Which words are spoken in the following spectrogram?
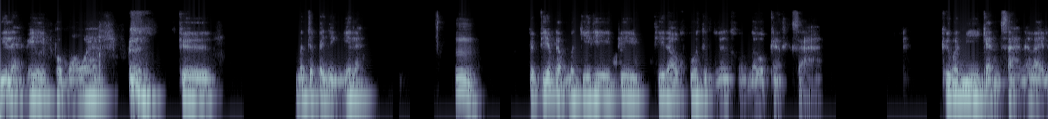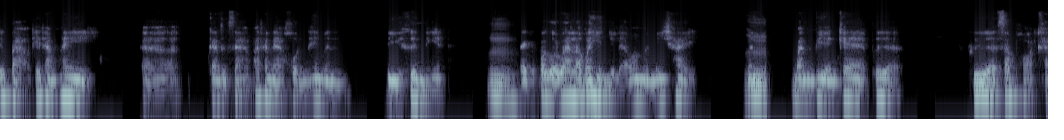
นี่แหละพี่ผมมองว่า คือมันจะเป็นอย่างนี้แหละ อืมเปรียบเทียบกับเมื่อกี้ที่พี่ที่เราพูดถึงเรื่องของระบบการศึกษา คือมันมีแก่นสารอะไรหรือเปล่าที่ทำให้เอ่อการศึกษาพัฒนาคนให้มันดีขึ้นอย่างเงี้ยอืมแต่ปรากฏว่าเราก็เห็นอยู่แล้วว่ามันไม่ใช่ มันอืมมันเพียงแค่เพื่อ เพื่อ support ใคร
